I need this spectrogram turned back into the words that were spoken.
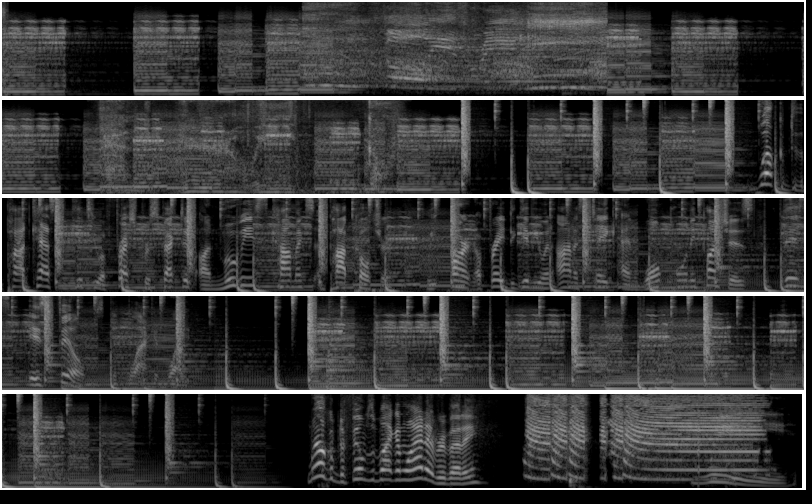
Welcome to the podcast that gives you a fresh perspective on movies, comics, and pop culture. We aren't afraid to give you an honest take and won't pull any punches. This is Films in Black and White. Welcome to Films in Black and White, everybody.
